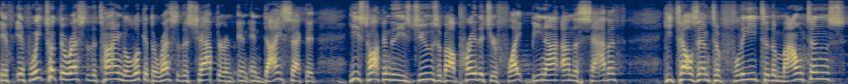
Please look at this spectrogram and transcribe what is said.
If, if we took the rest of the time to look at the rest of this chapter and, and, and dissect it, he's talking to these Jews about pray that your flight be not on the Sabbath. He tells them to flee to the mountains.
